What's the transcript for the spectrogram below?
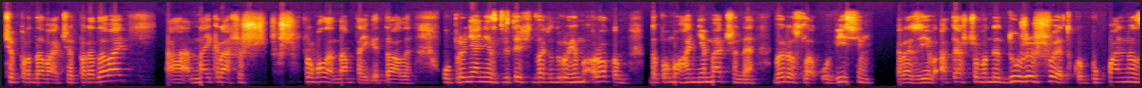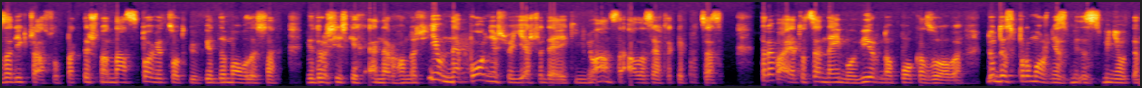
чи продавай, чи передавай. А найкраще, що мали, нам та й віддали. У порівнянні з 2022 роком допомога Німеччини виросла у 8 разів. А те, що вони дуже швидко, буквально за рік часу, практично на 100% відмовилися від російських енергоносіїв, не повністю є ще деякі нюанси, але все ж таки процес триває. То це неймовірно показове. Люди спроможні змінювати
